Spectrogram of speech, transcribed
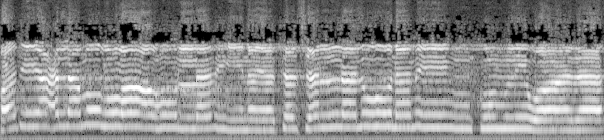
قد يعلم الله الذين يتسللون منكم لواذا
